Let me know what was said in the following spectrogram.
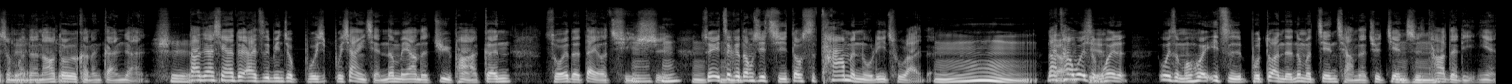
什么的，然后都有可能感染。是，大家现在对艾滋病就不不像以前那么样的惧怕，跟所谓的带有歧视。所以这个东西其实都是他们努力出来的。嗯，那他为什么会为什么会一直不断的那么坚强的去坚持他的理念？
